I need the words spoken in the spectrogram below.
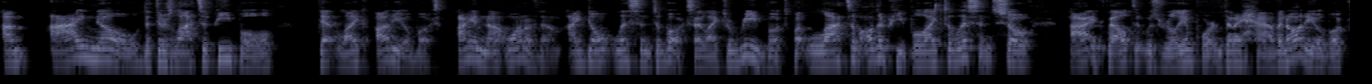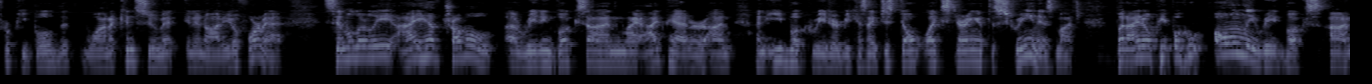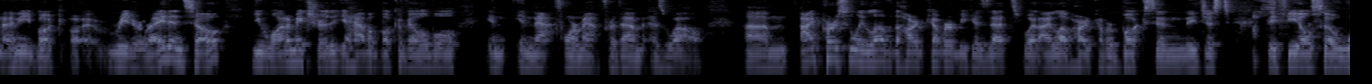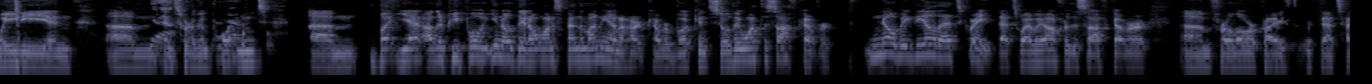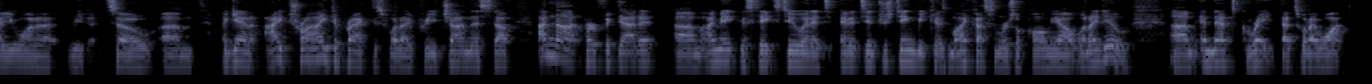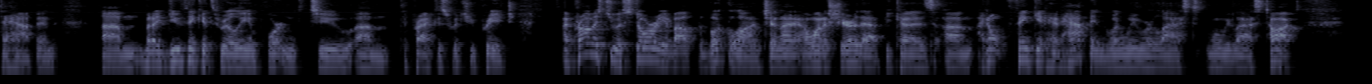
Um, I know that there's lots of people that like audiobooks. I am not one of them. I don't listen to books. I like to read books, but lots of other people like to listen. So I felt it was really important that I have an audiobook for people that want to consume it in an audio format. Similarly, I have trouble uh, reading books on my iPad or on an ebook reader because I just don't like staring at the screen as much. But I know people who only read books on an ebook uh, reader, right? And so you want to make sure that you have a book available in in that format for them as well. Um, I personally love the hardcover because that's what I love hardcover books, and they just they feel so weighty and um, yeah. and sort of important. Um, but yet, other people, you know, they don't want to spend the money on a hardcover book, and so they want the soft cover. No big deal. That's great. That's why we offer the soft cover um, for a lower price if that's how you want to read it. So um, again, I try to practice what I preach on this stuff. I'm not perfect at it. Um, I make mistakes too, and it's and it's interesting because my customers will call me out when I do, um, and that's great. That's what I want to happen. Um, but I do think it's really important to to practice what you preach. I promised you a story about the book launch, and I, I want to share that because um, I don't think it had happened when we were last when we last talked.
